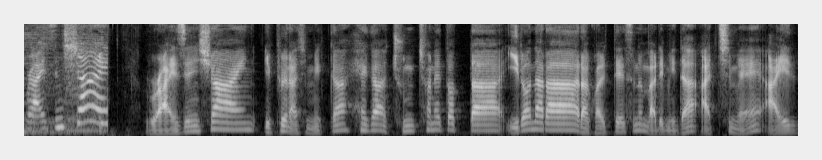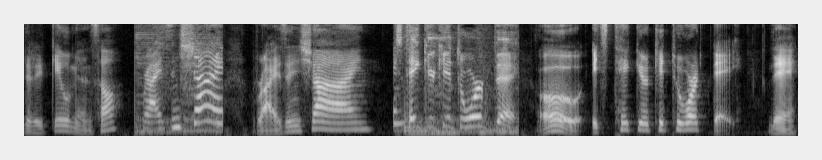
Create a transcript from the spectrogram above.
Rise and shine. Rise and shine. 이 표현 아십니까? 해가 중천에 떴다. 일어나라. 라고 할 때 쓰는 말입니다. 아침에 아이들을 깨우면서 Rise and shine. Rise and shine. Let's take your kid to work day. Oh, it's take your kid to work day. 네.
